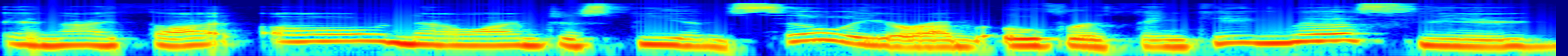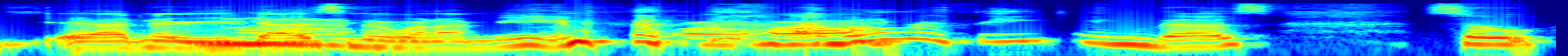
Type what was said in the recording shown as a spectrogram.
and I thought, oh no, I'm just being silly or I'm overthinking this. You, yeah, I know you guys know what I mean. Uh-huh. I'm overthinking this, so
